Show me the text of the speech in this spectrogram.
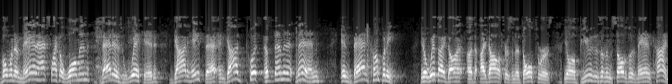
But when a man acts like a woman, that is wicked. God hates that, and God put effeminate men in bad company. You know, with uh, idolaters and adulterers, you know, abusers of themselves with mankind.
